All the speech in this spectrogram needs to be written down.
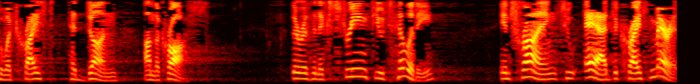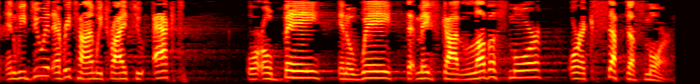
to what Christ had done on the cross. There is an extreme futility in trying to add to Christ's merit. And we do it every time we try to act or obey in a way that makes God love us more or accept us more.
